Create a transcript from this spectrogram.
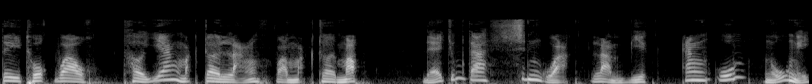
tùy thuộc vào thời gian mặt trời lặn và mặt trời mọc để chúng ta sinh hoạt, làm việc, ăn uống, ngủ nghỉ.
